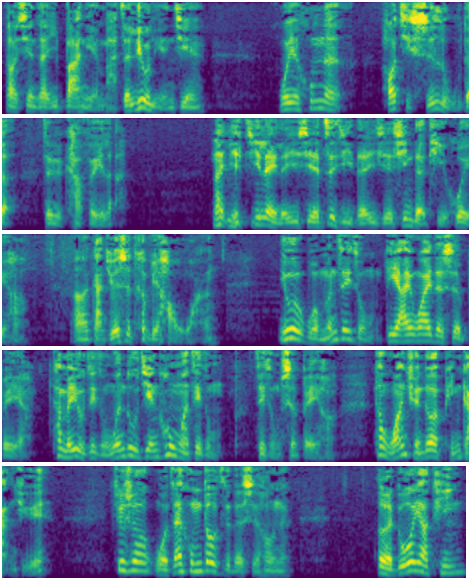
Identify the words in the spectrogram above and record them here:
到现在一八年吧，这六年间，我也烘了好几十炉的这个咖啡了。那也积累了一些自己的一些心得体会哈，呃，感觉是特别好玩，因为我们这种 DIY 的设备啊，它没有这种温度监控啊，这种这种设备哈，它完全都要凭感觉。就是说我在烘豆子的时候呢，耳朵要听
